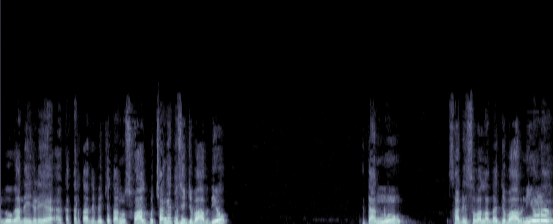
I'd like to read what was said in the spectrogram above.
ਲੋਕਾਂ ਦੇ ਜਿਹੜੇ ਆ ਇਕੱਤਰਤਾ ਦੇ ਵਿੱਚ ਤੁਹਾਨੂੰ ਸਵਾਲ ਪੁੱਛਾਂਗੇ ਤੁਸੀਂ ਜਵਾਬ ਦਿਓ। ਤੇ ਤੁਹਾਨੂੰ ਸਾਡੇ ਸਵਾਲਾਂ ਦਾ ਜਵਾਬ ਨਹੀਂ ਆਉਣਾ।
